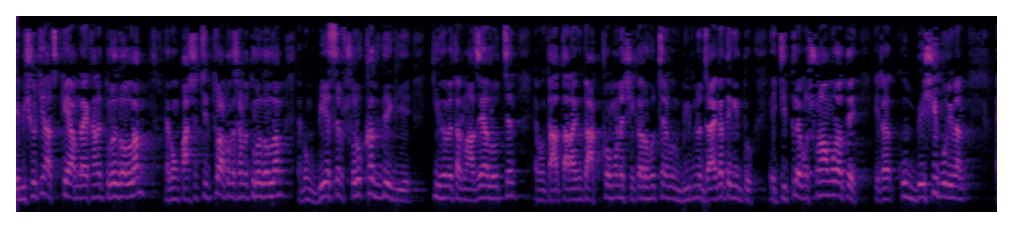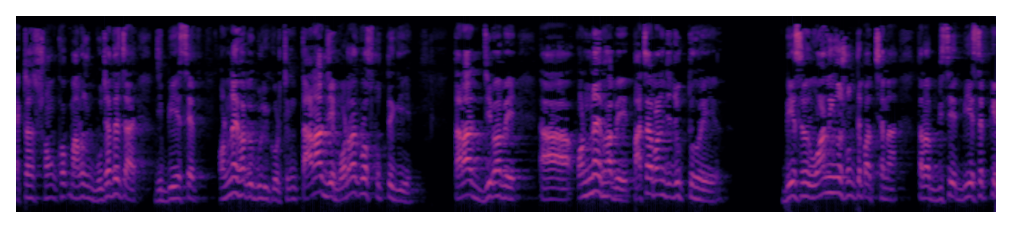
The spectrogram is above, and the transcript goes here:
এই বিষয়টি আজকে আমরা এখানে তুলে ধরলাম এবং পাশের চিত্র আপনাদের সামনে তুলে ধরলাম এবং বিএসএফ সুরক্ষা দিতে গিয়ে কীভাবে তারা নাজেয়াল হচ্ছেন এবং তারা কিন্তু আক্রমণের শিকার হচ্ছেন এবং বিভিন্ন জায়গাতে কিন্তু এই চিত্র এবং সোনামুড়াতে এটা খুব বেশি পরিমাণ একটা সংখ্যক মানুষ বোঝাতে চায় যে বিএসএফ অন্যায়ভাবে গুলি করছে। তারা যে বর্ডার ক্রস করতে গিয়ে, তারা যেভাবে অন্যায়ভাবে পাচার বাণিজ্যে যুক্ত হয়ে বিএসএফ ওয়ার্নিংও শুনতে পাচ্ছে না, তারা বিএসএফ কে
